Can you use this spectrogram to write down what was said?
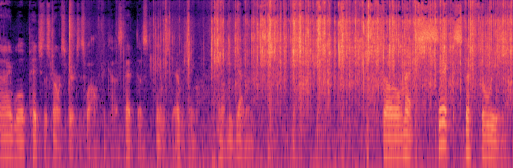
I will pitch the Storm of Spirits as well, because that does damage to everything. I don't need that one. So I'm at six to three.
